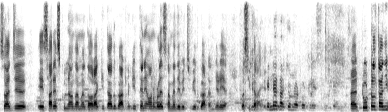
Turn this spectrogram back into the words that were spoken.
ਸੋ ਅੱਜ ਇਹ ਸਾਰੇ ਸਕੂਲਾਂ ਦਾ ਮੈਂ ਦੌਰਾ ਕੀਤਾ ਉਦਘਾਟਨ ਕੀਤੇ ਨੇ। ਆਉਣ ਵਾਲੇ ਸਮੇਂ ਦੇ ਵਿੱਚ ਵੀ ਉਦਘਾਟਨ ਜਿਹੜੇ ਆ ਉਹ ਅਸੀਂ ਕਰਾਂਗੇ। ਕਿੰਨਾ ਖਰਚ ਹੋਣਾ ਟੋਟਲ ਇਸ ਸਕੂਲ ਤੇ ਟੋਟਲ ਤਾਂ ਜੀ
